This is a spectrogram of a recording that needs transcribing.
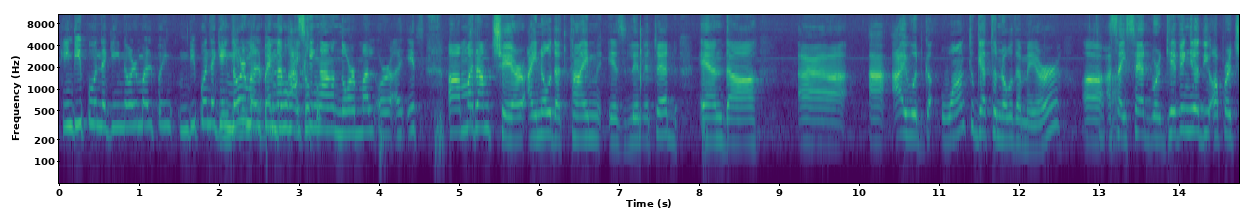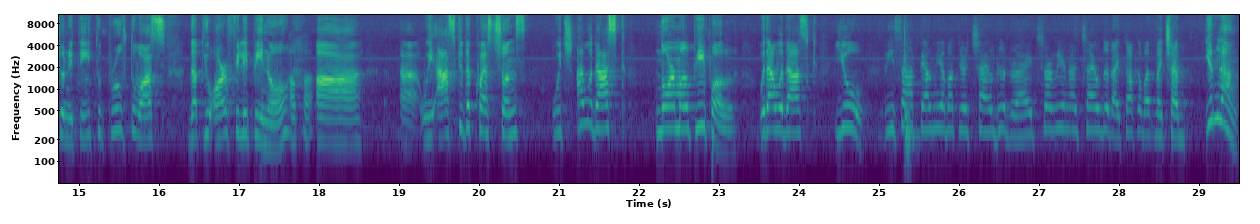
hindi po naging normal po, yung- hindi po naging Hindi normal po yung I'm not buhay ko asking po. nga normal or uh, it's uh, Madam Chair, I know that time is limited and uh, uh, uh, I would g- want to get to know the mayor. Uh, as I said, we're giving you the opportunity to prove to us that you are Filipino. Opo. Uh, uh, we ask you the questions which I would ask normal people. What I would ask you, Risa, tell me about your childhood, right? Sure, in our childhood, I talk about my child. Yun lang.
